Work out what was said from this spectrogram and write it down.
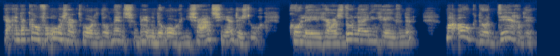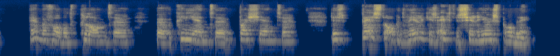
Ja, en dat kan veroorzaakt worden door mensen binnen de organisatie, hè, dus door collega's, door leidinggevenden, maar ook door derden, hè, bijvoorbeeld klanten, uh, cliënten, patiënten. Dus pesten op het werk is echt een serieus probleem.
